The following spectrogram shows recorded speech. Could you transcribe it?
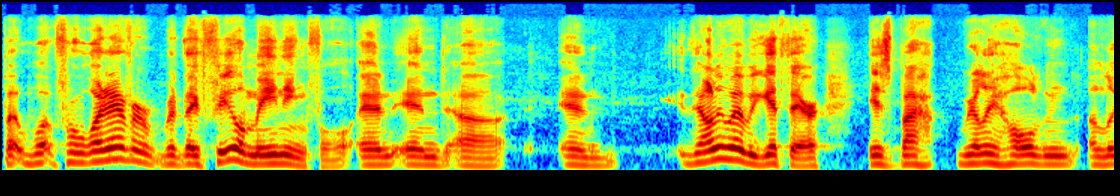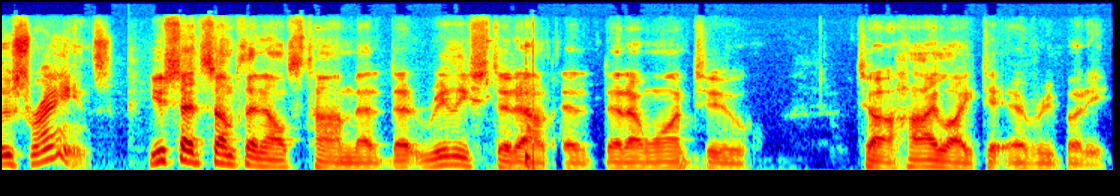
But what, for whatever, but they feel meaningful, and and uh, and the only way we get there is by really holding a loose reins. You said something else, Tom, that that really stood out that that I want to to highlight to everybody.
